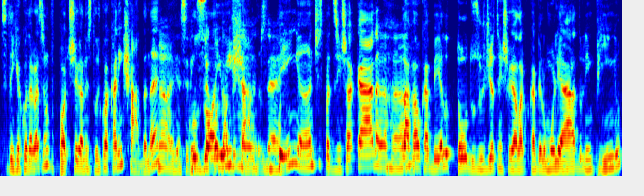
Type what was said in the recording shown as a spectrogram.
você tem que acordar agora, você não pode chegar no estúdio com a cara inchada, né? Ah, e aí você com os que acordar olhos bem inchados. antes? Bem antes, pra desinchar a cara, Aham. lavar o cabelo. Todos os dias tem que chegar lá com o cabelo molhado, limpinho.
